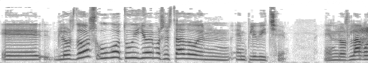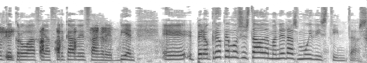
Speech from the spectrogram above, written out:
eh, los dos, Hugo, tú y yo hemos estado en, en Plivice. En los lagos de Croacia, cerca de Zagreb. Bien, eh, pero creo que hemos estado de maneras muy distintas.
